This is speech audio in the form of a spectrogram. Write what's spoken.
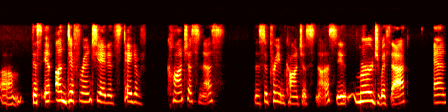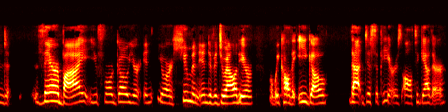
um, this undifferentiated state of consciousness the supreme consciousness, you merge with that, and thereby you forego your in, your human individuality or what we call the ego that disappears altogether.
